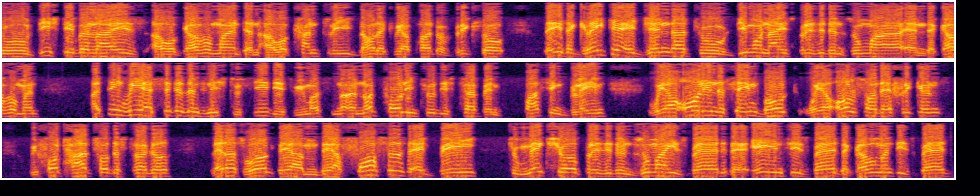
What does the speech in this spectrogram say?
to destabilize our government and our country now that we are part of BRICS. So there is a greater agenda to demonize President Zuma and the government. I think we as citizens need to see this. We must not fall into this trap and passing blame. We are all in the same boat. We are all South Africans. We fought hard for the struggle. Let us work. There are, there are forces at bay to make sure President Zuma is bad, the ANC is bad, the government is bad.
